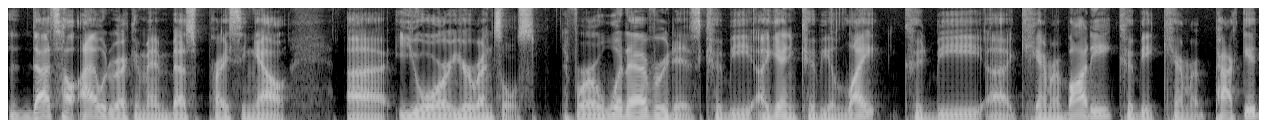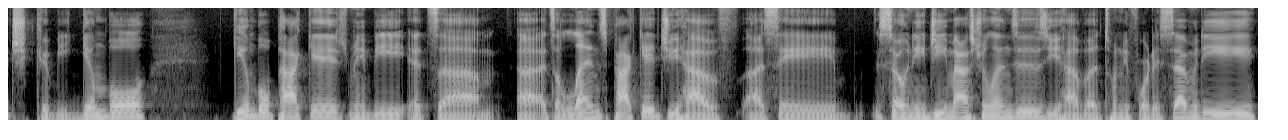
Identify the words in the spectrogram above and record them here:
That's how I would recommend best pricing out uh, your your rentals for whatever it is. Could be again, could be a light, could be a camera body, could be camera package, could be gimbal, gimbal package. Maybe it's um, uh, it's a lens package. You have uh, say Sony G Master lenses. You have a 24 to 70,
